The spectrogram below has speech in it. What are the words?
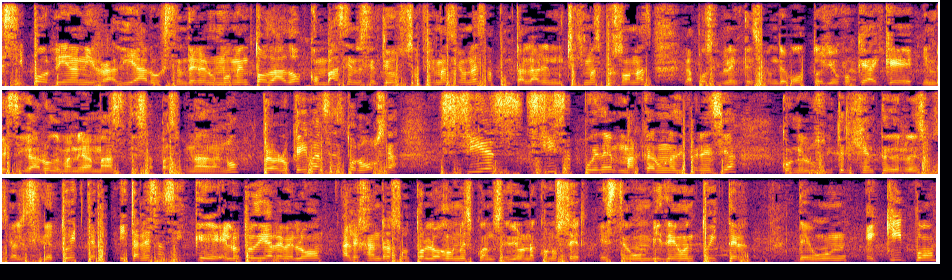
sí podrían irradiar o extender en un momento dado, con base en el sentido de sus afirmaciones, apuntalar en muchísimas personas la posible intención de voto. Yo creo que hay que investigarlo de manera más desapasionada, ¿no? Pero lo que iba es esto, ¿no? O sea, sí es, sí se puede marcar una diferencia con el uso inteligente de redes sociales y de Twitter. Y tan es así que el otro día reveló Alejandra Soto Logones cuando se dieron a conocer este un video en Twitter de un equipo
